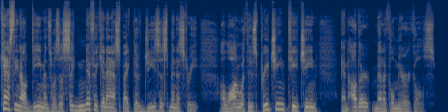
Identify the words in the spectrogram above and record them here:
Casting out demons was a significant aspect of Jesus' ministry, along with his preaching, teaching, and other medical miracles.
